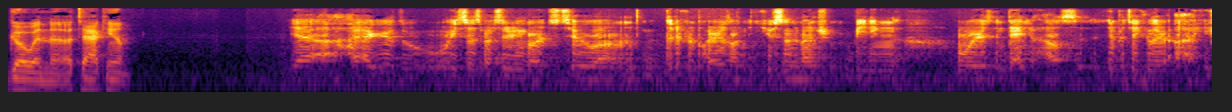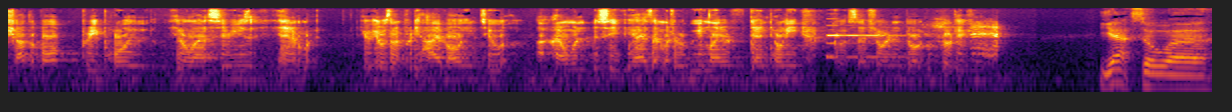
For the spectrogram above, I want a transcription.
go and attack him. Yeah, I agree with what you said, especially in regards to um, the different players on Houston's bench beating Warriors. And Danuel House, in particular, uh, he shot the ball pretty poorly in the last series, and it, was on a pretty high volume too. I wanted to see if he has that much of a green light if D'Antoni goes that short in rotation. Yeah, so uh,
